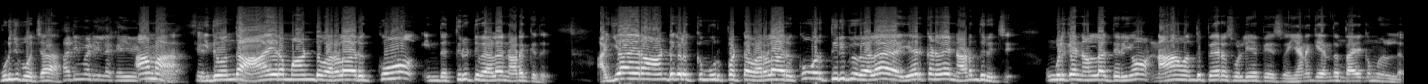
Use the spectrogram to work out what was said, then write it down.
முடிஞ்சு போச்சா? அடிமடியில கை ஆமா. இது வந்து ஆயிரம் ஆண்டு வரலாறுக்கும் இந்த திருட்டு வேலை நடக்குது. ஐயாயிரம் ஆண்டுகளுக்கு முற்பட்ட வரலாறுக்கும் ஒரு திருப்பு வேலை ஏற்கனவே நடந்துருச்சு. உங்களுக்கே நல்லா தெரியும். நான் வந்து பேரை சொல்லியே பேசுவேன். எனக்கு எந்த தயக்கமும் இல்லை.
